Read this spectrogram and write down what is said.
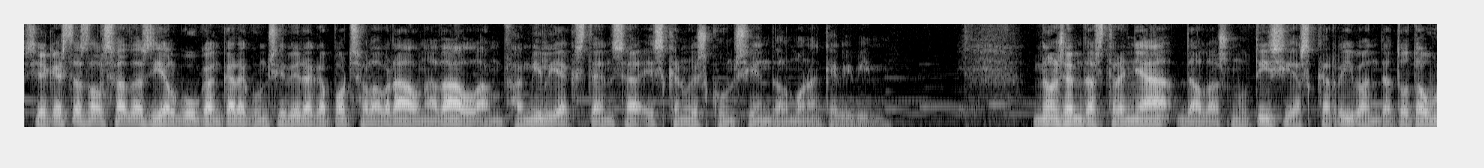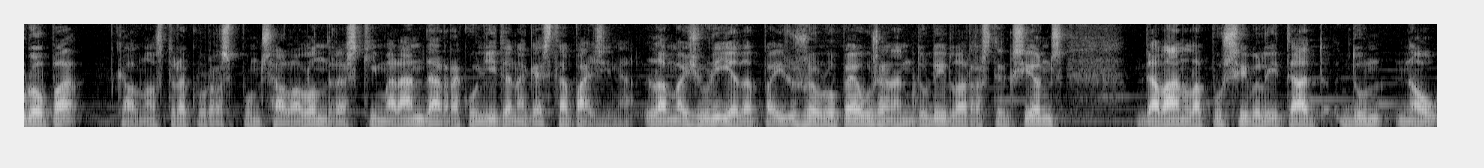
Si a aquestes alçades hi ha algú que encara considera que pot celebrar el Nadal amb família extensa és que no és conscient del món en què vivim. No ens hem d'estranyar de les notícies que arriben de tota Europa, que el nostre corresponsal a Londres, Quim Aranda, ha recollit en aquesta pàgina. La majoria de països europeus han endurit les restriccions davant la possibilitat d'un nou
